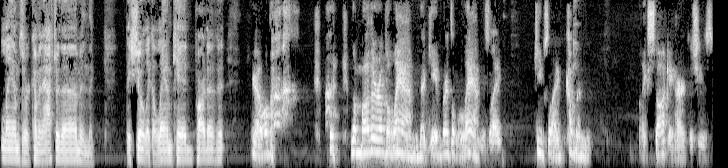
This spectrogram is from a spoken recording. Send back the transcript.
lambs are coming after them, and the, they show like a lamb kid part of it. Yeah, well, the, the mother of the lamb that gave birth to the lamb is like keeps like coming, like stalking her because she's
